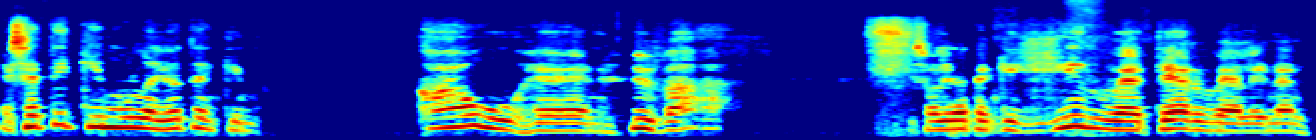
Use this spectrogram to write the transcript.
Ja se teki mulle jotenkin kauhean hyvää. Se oli jotenkin hirveän terveellinen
